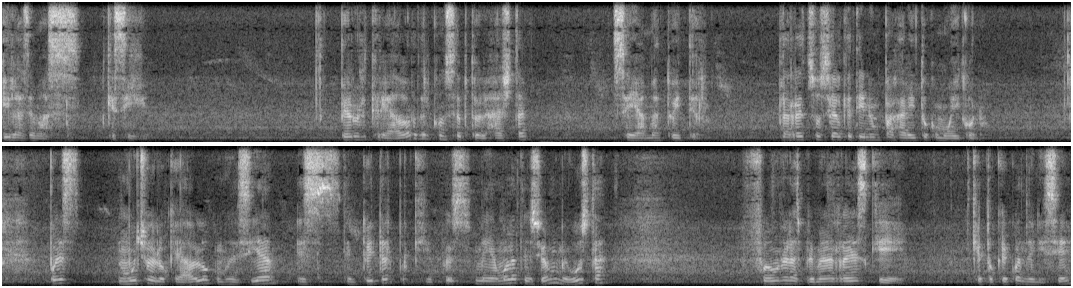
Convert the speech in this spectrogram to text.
y las demás que siguen. Pero el creador del concepto del hashtag se llama Twitter, la red social que tiene un pajarito como icono. Pues mucho de lo que hablo, como decía, es en Twitter porque pues me llamó la atención, me gusta. Fue una de las primeras redes que, que toqué cuando inicié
